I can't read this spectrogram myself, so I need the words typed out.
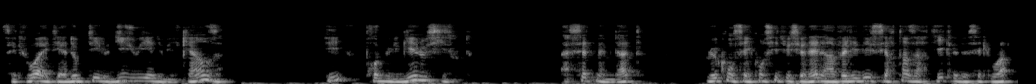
Cette loi a été adoptée le 10 juillet 2015 et promulguée le 6 août. À cette même date, le Conseil constitutionnel a invalidé certains articles de cette loi,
